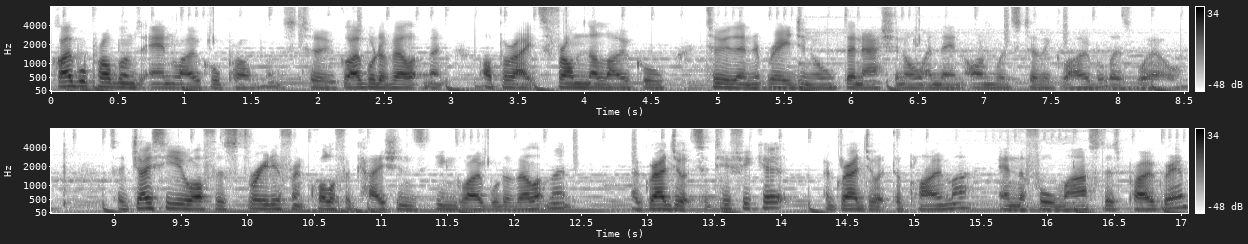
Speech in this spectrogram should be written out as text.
Global problems and local problems too. Global development operates from the local to the regional, the national and then onwards to the global as well. So JCU offers three different qualifications in global development, a graduate certificate, a graduate diploma and the full master's program.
